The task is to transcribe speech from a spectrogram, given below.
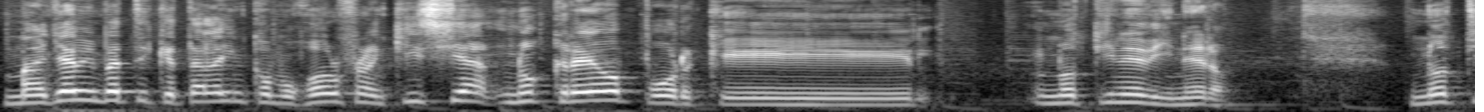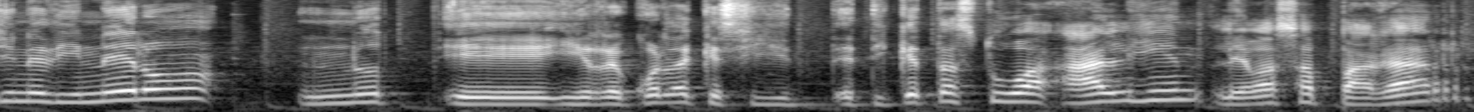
Miami Betty, ¿qué tal alguien como jugador franquicia? No creo porque no tiene dinero. No tiene dinero no, eh, y recuerda que si etiquetas tú a alguien, le vas a pagar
